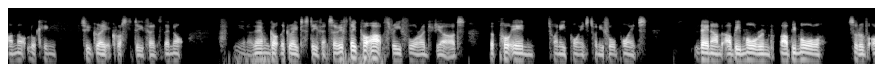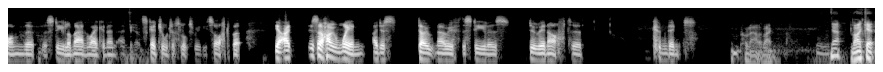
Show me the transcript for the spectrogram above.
are not looking too great across the defense. They're not, you know, they haven't got the greatest defense. So if they put up three, 400 yards, but put in 20 points, 24 points, then I'm, I'll be more and I'll be more sort of on the, the Steeler bandwagon and, and the schedule just looks really soft. But yeah, I, it's a home win. I just don't know if the Steelers do enough to convince. Pull it out of the bag. Yeah, like it.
